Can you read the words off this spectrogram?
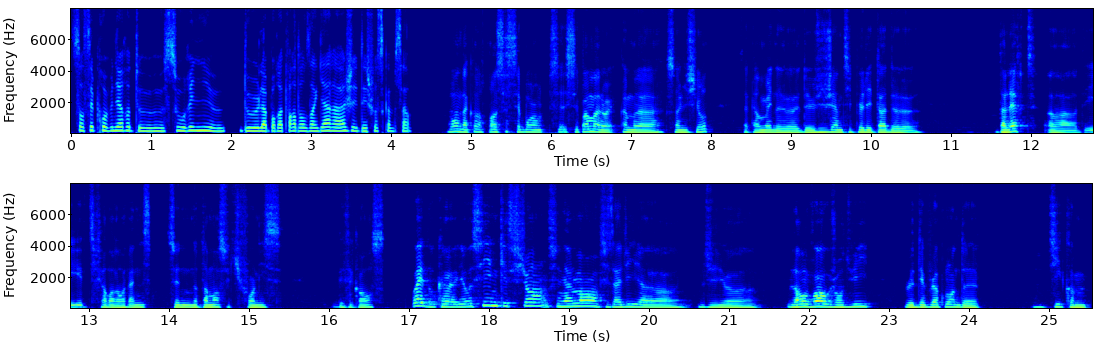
censées provenir de souris euh, de laboratoire dans un garage et des choses comme ça. Bon, d'accord. Ça, c'est bon. Pas mal, comme euh, solution. Ça permet de, de juger un petit peu l'état d'alerte euh, des différents organismes, notamment ceux qui fournissent des séquences. Ouais, donc euh, il y a aussi une question finalement vis-à-vis euh, du. euh, là, on voit aujourd'hui le développement d'outils comme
